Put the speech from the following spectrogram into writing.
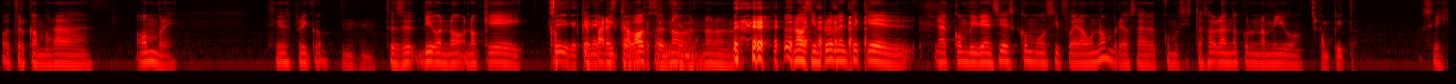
otro camarada hombre. ¿Sí me explico? Entonces, digo, no, no que, Sí, que parezca pito que estás no, no, no, no. No, simplemente que el- la convivencia es como si fuera un hombre, o sea, como si estás hablando con un amigo, Con pito. sí,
